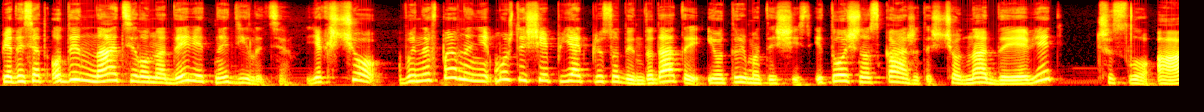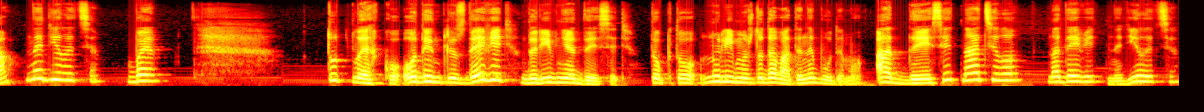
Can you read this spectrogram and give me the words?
51 націло на 9 не ділиться. Якщо ви не впевнені, можете ще 5 плюс 1 додати і отримати 6. І точно скажете, що на 9 число А не ділиться Б. Тут легко 1 плюс 9 дорівнює 10. Тобто нулі ми ж додавати не будемо. А 10 націло на 9 не ділиться.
